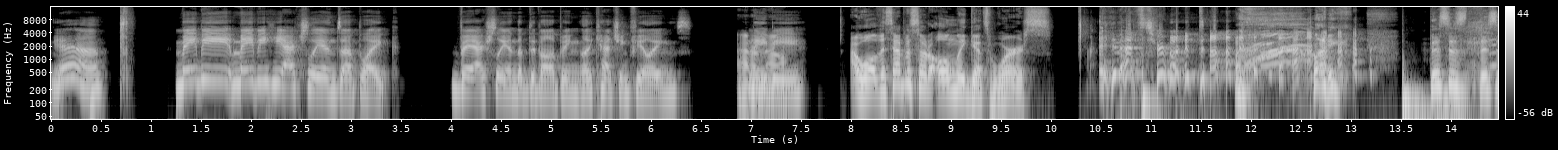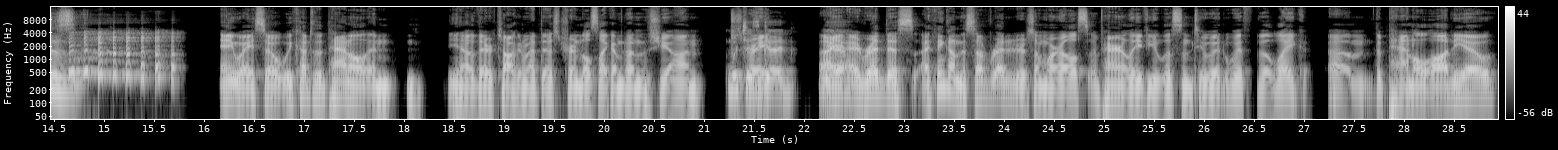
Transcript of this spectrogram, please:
Yeah. Maybe maybe he actually ends up like they actually end up developing like catching feelings. I don't know. Maybe. Uh, Well, this episode only gets worse. That's true. It does. like this is this is anyway. So we cut to the panel, and you know, they're talking about this. Triendl's like, I'm done with Shion. which is great. good. I, I read this, I think on the subreddit or somewhere else. Apparently, if you listen to it with the like um the panel audio,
